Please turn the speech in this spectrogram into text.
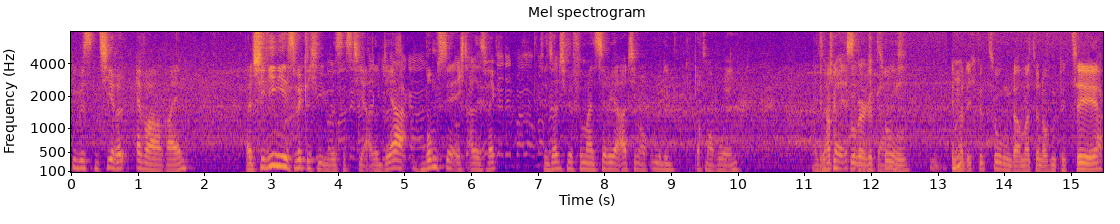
übelsten Tiere ever rein. Weil Cellini ist wirklich ein übelstes Tier. Also der bumst dir echt alles weg. Den sollte ich mir für mein Serie A-Team auch unbedingt doch mal holen. Weil Den habe ich sogar gezogen. Den Hm? hatte ich gezogen damals und auf dem PC Ah,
